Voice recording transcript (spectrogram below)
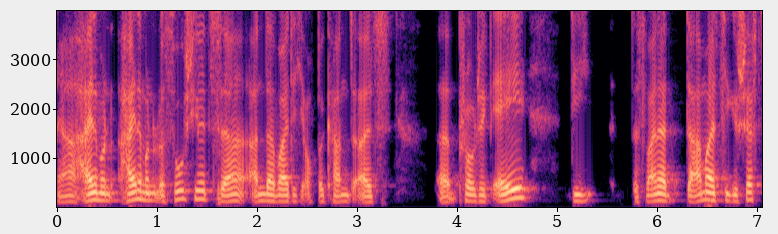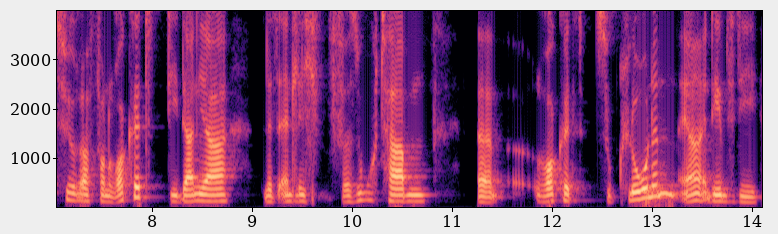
ja Heinemann, Heinemann und Associates, ja, anderweitig auch bekannt als äh, Project A, die, das waren ja damals die Geschäftsführer von Rocket, die dann ja letztendlich versucht haben, äh, Rocket zu klonen, ja, indem sie die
